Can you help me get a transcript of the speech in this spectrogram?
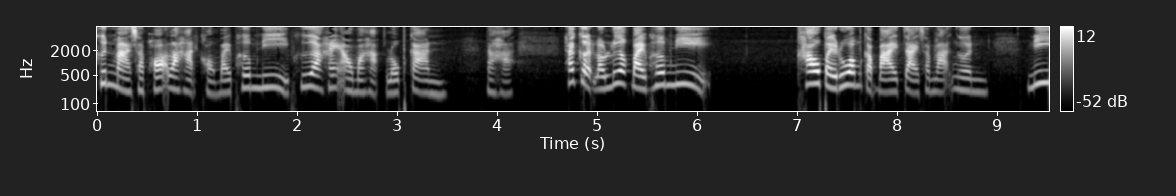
ขึ้นมาเฉพาะรหัสของใบเพิ่มหนี้เพื่อให้เอามาหักลบกันนะคะ ถ้าเกิดเราเลือกใบเพิ่มหนี้เข้าไปร่วมกับใบจ่ายชำระเงินหนี้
